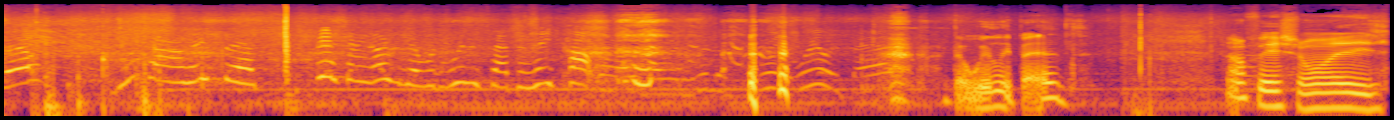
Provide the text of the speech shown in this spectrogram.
Well, time he said fish ain't over there with willy pads and he caught one with willy pads. the willy pads. I'm fishing one of these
